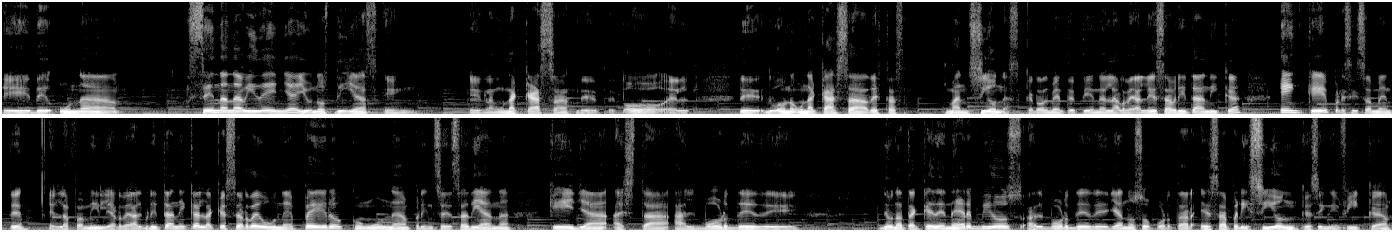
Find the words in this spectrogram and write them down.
eh, de una cena navideña y unos días en en una casa de, todo el, de, bueno, una casa de estas mansiones que realmente tiene la realeza británica, en que precisamente es la familia real británica la que se reúne, pero con una princesa Diana que ya está al borde de, de un ataque de nervios, al borde de ya no soportar esa prisión que significa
